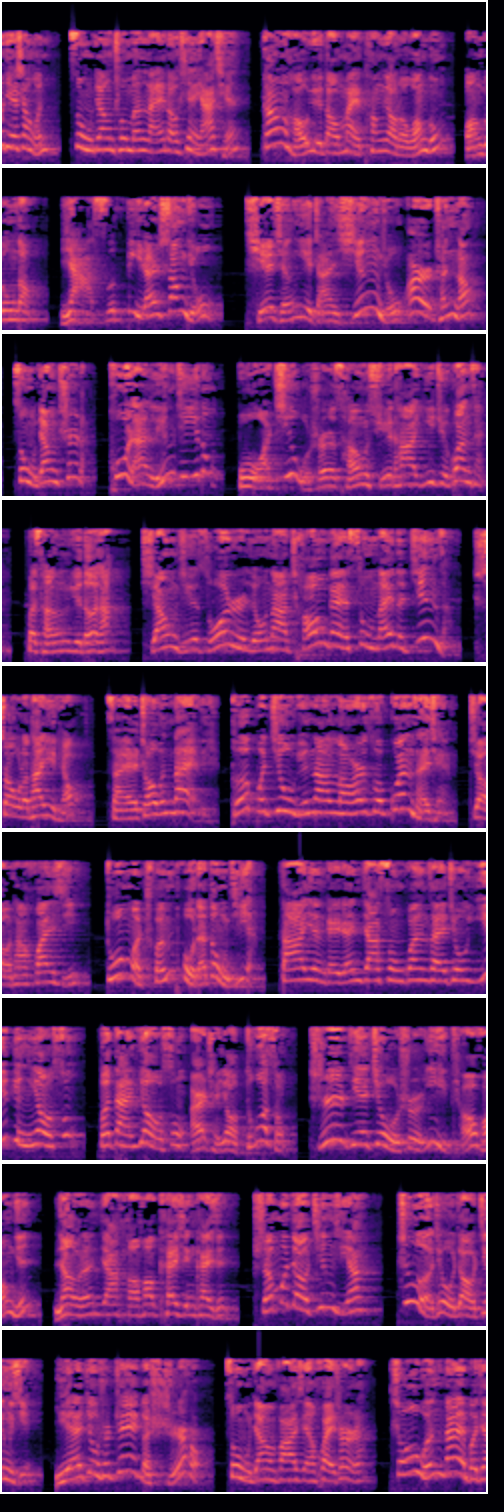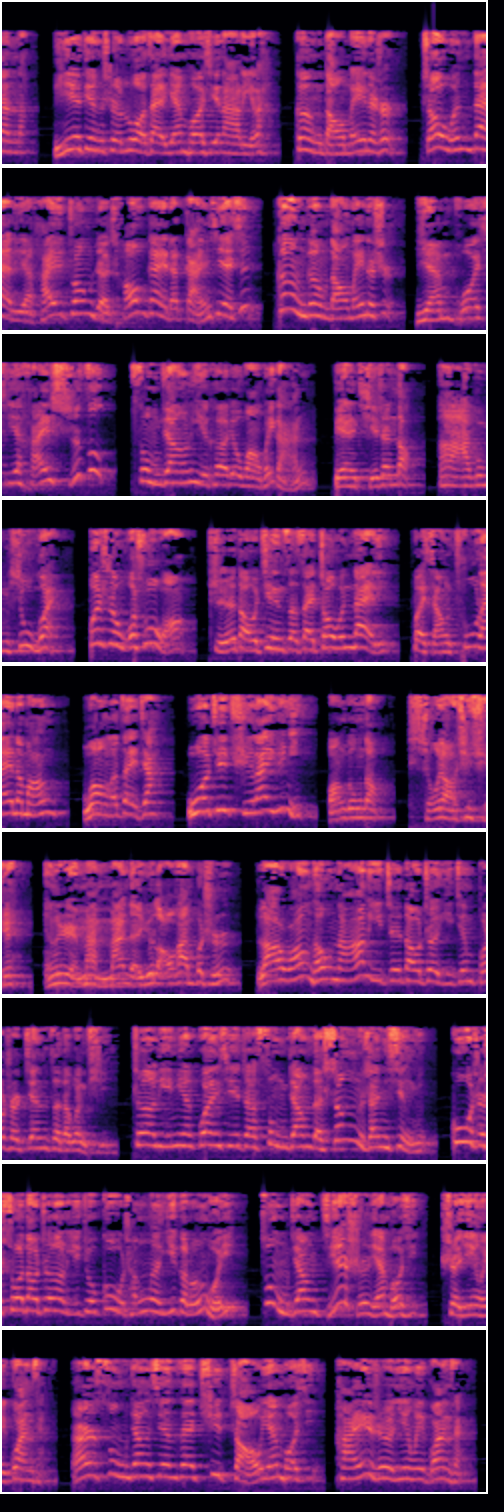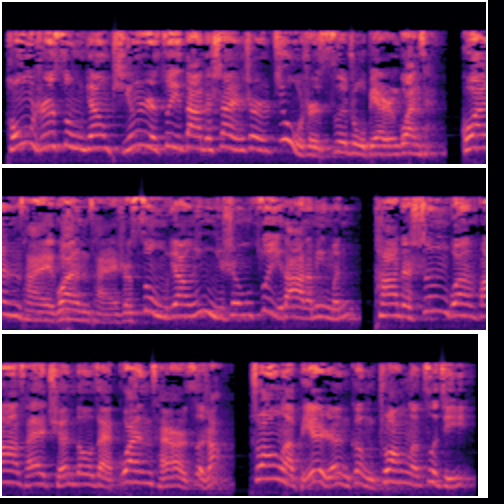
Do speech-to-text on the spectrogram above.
不接上文。宋江出门来到县衙前，刚好遇到卖汤药的王公。王公道：“压死必然伤酒，且请一盏醒酒二陈汤。”宋江吃了，突然灵机一动：“我就是曾许他一具棺材，不曾遇得他。想起昨日有那晁盖送来的金子，收了他一条，在招文袋里，何不就与那老儿做棺材钱，叫他欢喜？多么淳朴的动机呀！答应给人家送棺材，就一定要送。”不但要送，而且要多送，直接就是一条黄金，让人家好好开心开心。什么叫惊喜啊？这就叫惊喜。也就是这个时候，宋江发现坏事了，周文代不见了，一定是落在阎婆惜那里了。更倒霉的是，周文袋里还装着晁盖的感谢信。更更倒霉的是，阎婆惜还识字。宋江立刻就往回赶，便起身道：“阿公休怪。”不是我说谎，知道金子在招文袋里，不想出来的忙，忘了在家，我去取来与你。王公道：“休要去取，明日慢慢的与老汉不迟。”老王头哪里知道这已经不是金子的问题，这里面关系着宋江的生身性命。故事说到这里就构成了一个轮回。宋江结识阎婆惜是因为棺材，而宋江现在去找阎婆惜还是因为棺材。同时，宋江平日最大的善事就是资助别人棺材。棺材，棺材是宋江一生最大的命门，他的升官发财全都在“棺材”二字上，装了别人，更装了自己。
